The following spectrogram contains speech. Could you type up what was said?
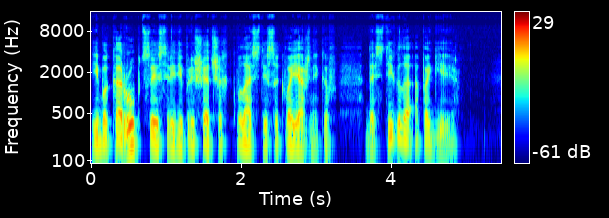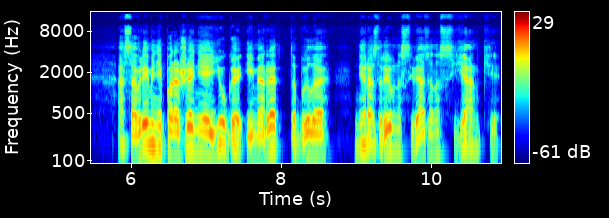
ибо коррупция среди пришедших к власти саквояжников достигла апогея. А со времени поражения Юга имя Ретта было неразрывно связано с Янки,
